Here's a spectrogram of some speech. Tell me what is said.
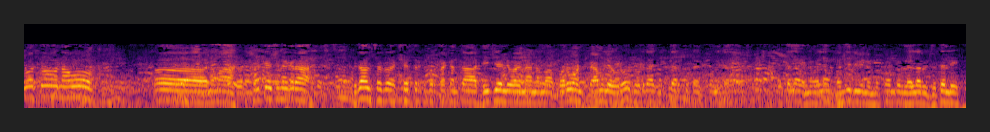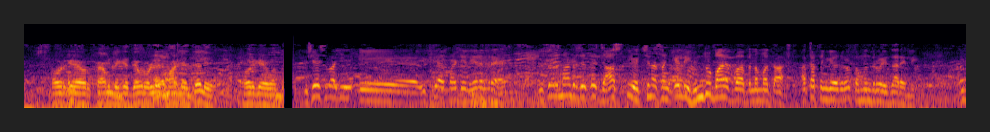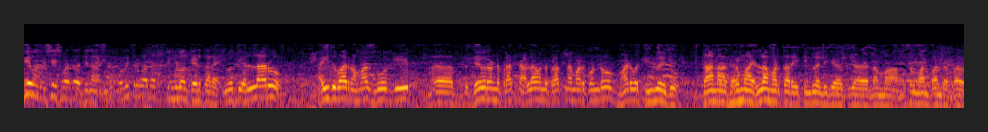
ಇವತ್ತು ನಾವು ನಮ್ಮ ಸುಲ್ಕೇಶ್ ನಗರ ವಿಧಾನಸಭಾ ಕ್ಷೇತ್ರಕ್ಕೆ ಬರ್ತಕ್ಕಂಥ ಒಳನ ನಮ್ಮ ಪರ್ವನ್ ಫ್ಯಾಮಿಲಿ ಅವರು ದೊಡ್ಡದಾಗಿ ಇಫ್ತಾರ್ ಕೂಟ ಇಟ್ಕೊಂಡಿದ್ದಾರೆ. ಇವತ್ತೆಲ್ಲ ನಾವೆಲ್ಲ ಬಂದಿದ್ದೀವಿ, ನಮ್ಮ ಮುಖಂಡರುಗಳೆಲ್ಲರೂ ಜೊತೆಲಿ. ಅವ್ರಿಗೆ ಅವ್ರ ಫ್ಯಾಮಿಲಿಗೆ ದೇವರು ಒಳ್ಳೇದು ಮಾಡಲಿ ಅಂತೇಳಿ ಅವ್ರಿಗೆ ಒಂದು ವಿಶೇಷವಾಗಿ ಈ ಇಫ್ತಿಯಾರ್ ಪಾರ್ಟಿಯಲ್ಲಿ ಏನಂದ್ರೆ ಮುಸಲ್ಮಾನರ ಜೊತೆ ಜಾಸ್ತಿ ಹೆಚ್ಚಿನ ಸಂಖ್ಯೆಯಲ್ಲಿ ಹಿಂದೂ ನಮ್ಮ ಅಕ್ಕ ತಂಗಿಯರು, ತಮ್ಮಂದಿರು ಇದ್ದಾರೆ ಇಲ್ಲಿ. ಇದೇ ಒಂದು ವಿಶೇಷವಾದ ದಿನ. ಇದು ಪವಿತ್ರವಾದ ತಿಂಗಳು ಅಂತ ಹೇಳ್ತಾರೆ. ಇವತ್ತು ಎಲ್ಲರೂ ಐದು ಬಾರ್ ನಮಾಜ್ಗೆ ಹೋಗಿ ದೇವರನ್ನು ಪ್ರಾರ್ಥನೆ ಅಳ್ಳವನ್ನು ಪ್ರಾರ್ಥನೆ ಮಾಡಿಕೊಂಡು ಮಾಡುವ ತಿಂಗಳು ಇದು. ದಾನ, ಧರ್ಮ ಎಲ್ಲ ಮಾಡ್ತಾರೆ ಈ ತಿಂಗಳಲ್ಲಿ ನಮ್ಮ ಮುಸಲ್ಮಾನ್ ಬಾಂಧವ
